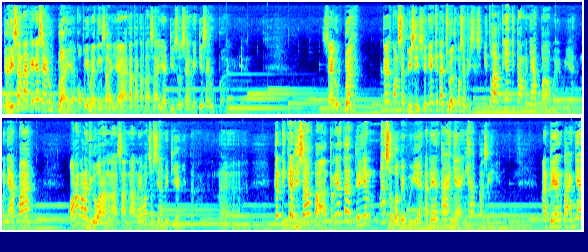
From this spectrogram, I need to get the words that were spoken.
dari sana akhirnya saya ubah ya copywriting saya, kata-kata saya di sosial media saya ubah. Ya. Saya ubah ke konsep bisnis. Jadi yang kita jual itu konsep bisnis. Itu artinya kita menyapa, Bapak Ibu ya. Menyapa orang-orang di luar sana lewat sosial media kita. Nah, ketika disapa, ternyata ada yang masuk Bapak Ibu ya. Ada yang tanya, ini apa sih? Ada yang tanya,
